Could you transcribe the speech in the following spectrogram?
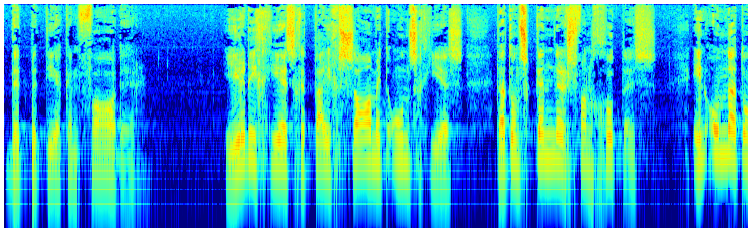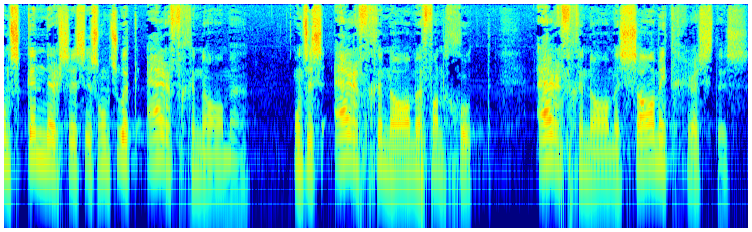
dit beteken Vader. Hierdie gees getuig saam met ons gees dat ons kinders van God is. En omdat ons kinders is is ons ook erfgename. Ons is erfgename van God erfgename saam met Christus.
